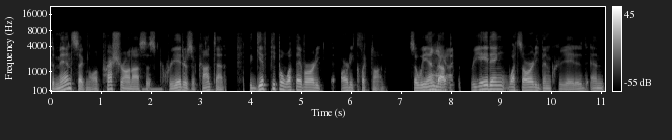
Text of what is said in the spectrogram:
demand signal, a pressure on us as creators of content to give people what they've already already clicked on. So we Oh end my up God. Creating what's already been created, and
